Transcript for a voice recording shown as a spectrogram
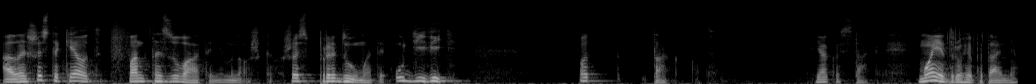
але щось таке от фантазувати немножко, щось придумати, удивіть. От так от. Якось так. Моє друге питання.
